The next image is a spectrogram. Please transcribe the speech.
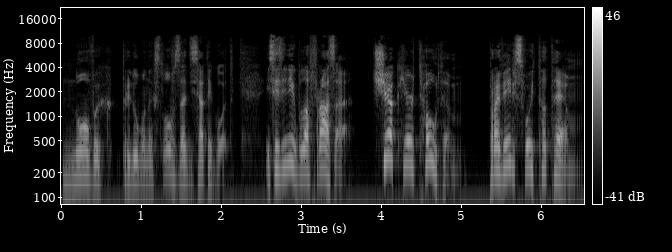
новых придуманных слов за 2010 год. И среди них была фраза «Check your totem» — «Проверь свой тотем».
